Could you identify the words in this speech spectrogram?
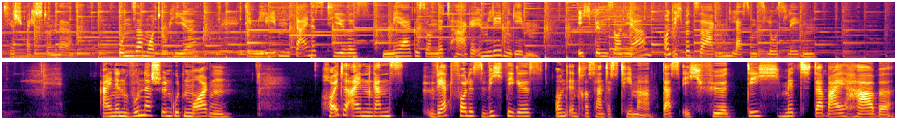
Tiersprechstunde. Unser Motto hier, dem Leben deines Tieres mehr gesunde Tage im Leben geben. Ich bin Sonja und ich würde sagen, lass uns loslegen. Einen wunderschönen guten Morgen. Heute ein ganz wertvolles, wichtiges und interessantes Thema, das ich für dich mit dabei habe.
